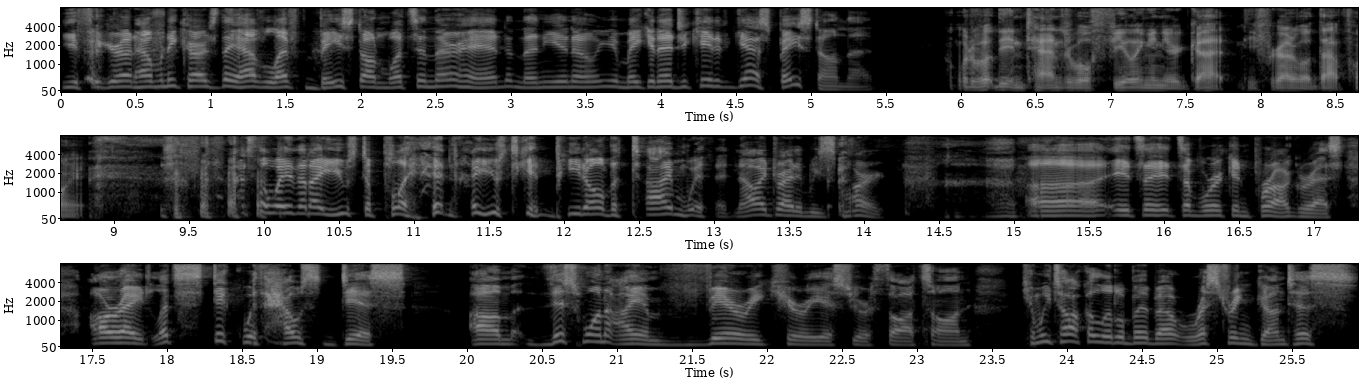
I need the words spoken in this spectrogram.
You figure out how many cards they have left based on what's in their hand, and then you know you make an educated guess based on that. What about the intangible feeling in your gut? You forgot about that point. That's the way that I used to play it. I used to get beat all the time with it. Now I try to be smart. Uh, it's a it's a work in progress. All right, let's stick with House Dis. Um, this one I am very curious your thoughts on. Can we talk a little bit about Restringuntus?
